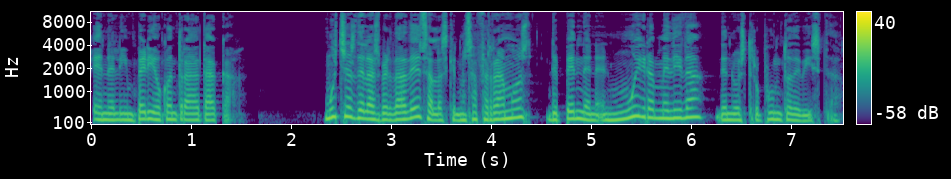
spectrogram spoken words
en El Imperio contraataca. Muchas de las verdades a las que nos aferramos dependen en muy gran medida de nuestro punto de vista.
